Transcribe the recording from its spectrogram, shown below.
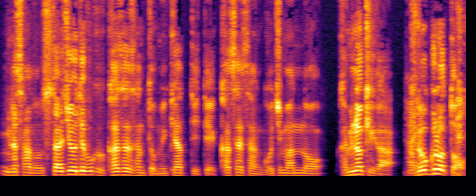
皆さんあのスタジオで僕笠井さんと向き合っていて笠井さんご自慢の髪の毛が黒々と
